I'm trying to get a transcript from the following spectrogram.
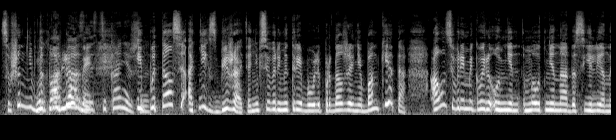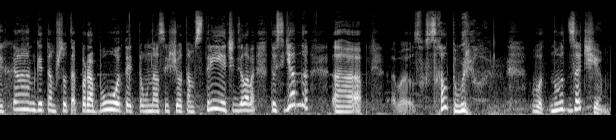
совершенно невдохновленный ну, конечно. и пытался от них сбежать. Они все время требовали продолжения банкета, а он все время говорил, ой, мне, вот мне надо с Еленой Хангой там что-то поработать, то у нас еще там встречи деловая. То есть явно э, схалтурил. Вот. Но вот зачем?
